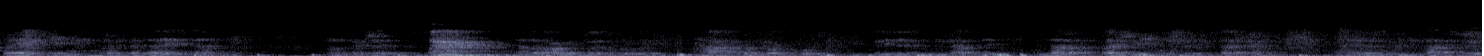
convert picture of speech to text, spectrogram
проєкті розглядається, ну це вже надавали дозволи на розробку відповідної документації. Зараз перший пункт затверджуємо е, документацію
